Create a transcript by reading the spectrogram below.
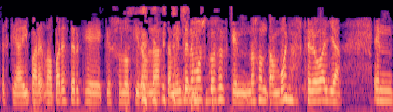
es que ahí va a parecer que, que, solo quiero hablar. También tenemos cosas que no son tan buenas, pero vaya. En,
